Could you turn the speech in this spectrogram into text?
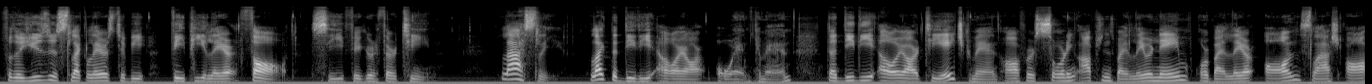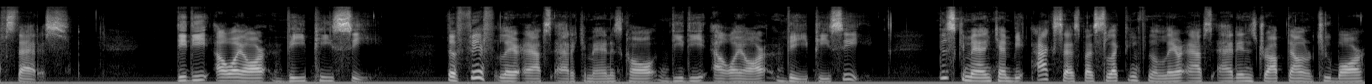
for the user to select layers to be VP layer thawed. See figure 13. Lastly, like the ddlyron command, the ddlyrth command offers sorting options by layer name or by layer on slash off status. ddlyrvpc the fifth Layer Apps added command is called ddlyrvpc. This command can be accessed by selecting from the Layer Apps add-ins drop-down or toolbar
